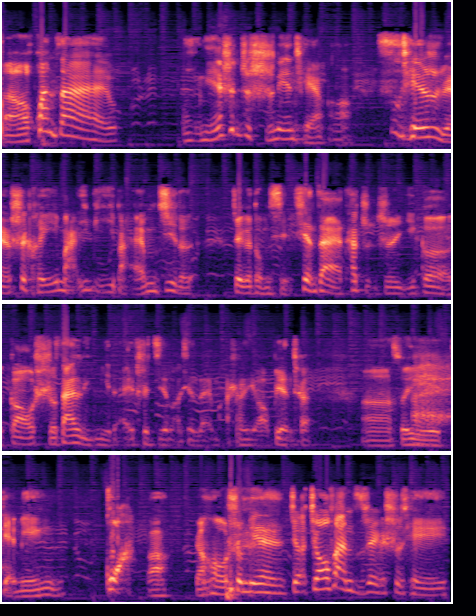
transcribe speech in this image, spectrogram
呃，换在五年甚至十年前啊，四千日元是可以买一比一百 MG 的这个东西，现在它只值一个高十三厘米的 H G 了，现在马上也要变成，呃，所以点名挂啊！然后顺便交交贩子这个事情，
